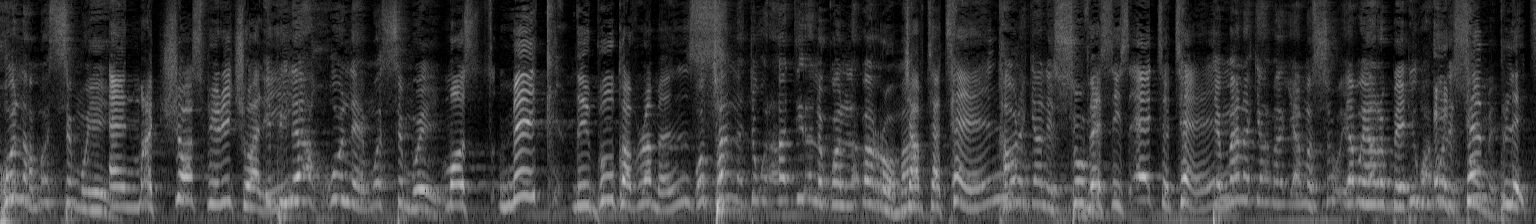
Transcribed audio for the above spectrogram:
gola mo semoyeng and mature spiritually ebile a gole mo semoyeng must make the book of Romans, o tshwanela ke gore a dire lekwalo la baroma chapter 10, kgaolo ke a lesome. verses 8 to 10, mana ke ya ma- ya maso- ya boyarebedi go ya go a template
